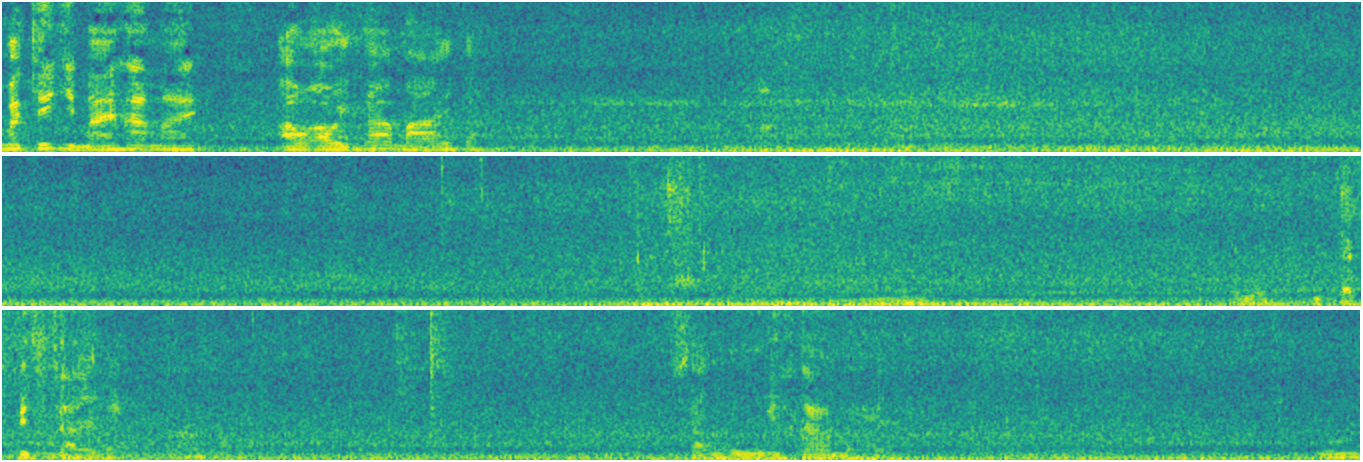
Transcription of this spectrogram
เมื่อกี้กี่ไม้ห้าไม้ เอาเอาอีกห้าไม้จ้ะอืมอร่อยคุณตั๊กติดใจแล้ว สั่งหมูอีกห้าไม้ อืม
